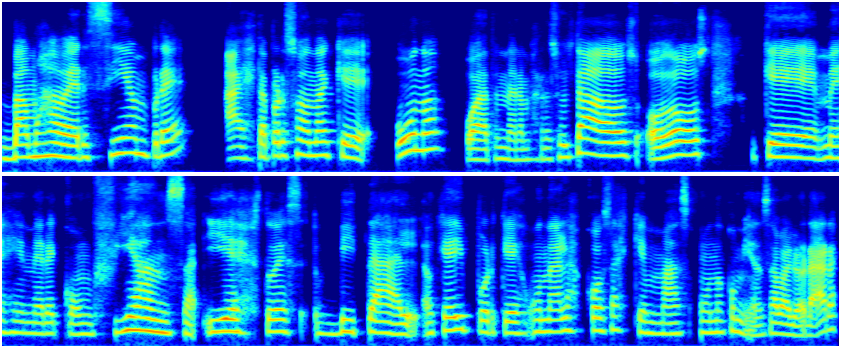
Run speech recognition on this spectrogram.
vamos a ver siempre a esta persona que uno pueda tener más resultados o dos que me genere confianza y esto es vital, ¿ok? Porque es una de las cosas que más uno comienza a valorar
